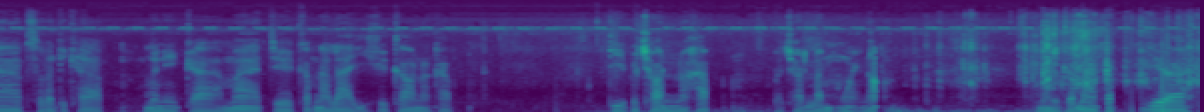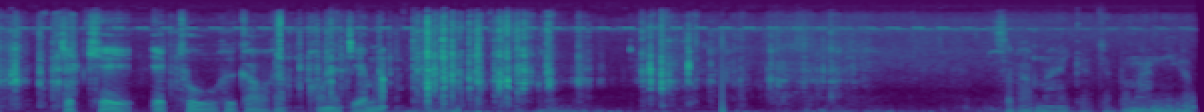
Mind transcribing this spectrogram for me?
ครับ สวัสดีครับมือนี้กามาเจอกับนาลาอีกคือเก่านะครับ ตีปลาช่อนนะครับปลาช่อนลำหวยเนาะมือนีก็มากับเหยื่อ 7K X2 คือเก่าครับ ของนายเจมส์เนาะสภาพไม้ก็จะประมาณนี้ครับ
